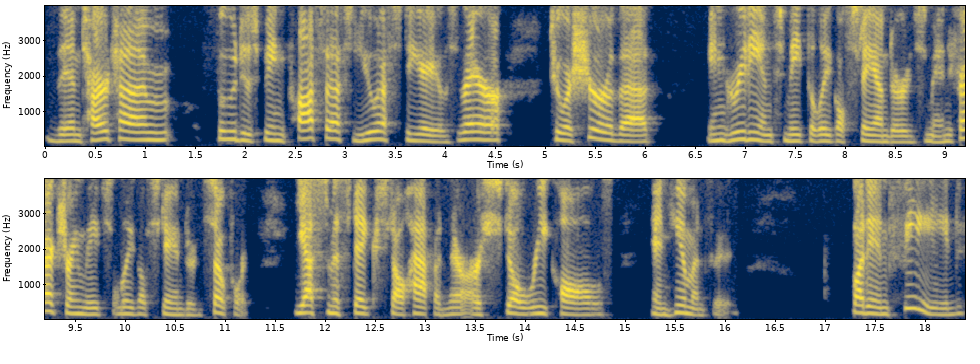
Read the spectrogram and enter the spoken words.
the entire time food is being processed. USDA is there to assure that ingredients meet the legal standards, manufacturing meets the legal standards, so forth. Yes, mistakes still happen. There are still recalls in human food. But in feed,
